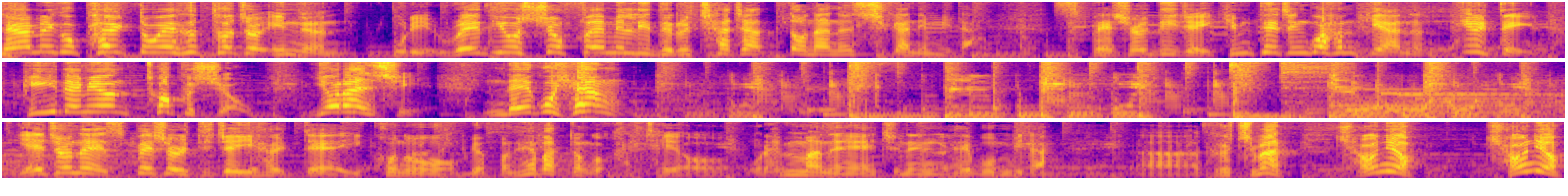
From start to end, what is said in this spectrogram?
대한민국 팔도에 흩어져 있는 우리 라디오쇼 패밀리들을 찾아 떠나는 시간입니다. special DJ 김태진과 함께하는 1대1 비대면 토크쇼 11시 내 고향! 예전에 special DJ 할 때 이 코너 몇 번 해봤던 것 같아요. 오랜만에 진행을 해봅니다. 아, 그렇지만 전혀, 전혀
